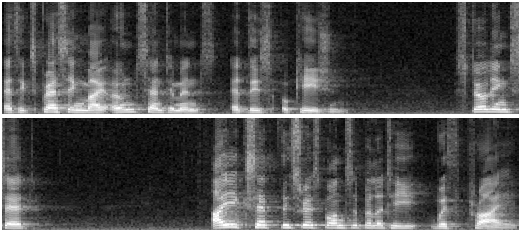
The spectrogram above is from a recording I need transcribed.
as expressing my own sentiments at this occasion. Sterling said, I accept this responsibility with pride.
